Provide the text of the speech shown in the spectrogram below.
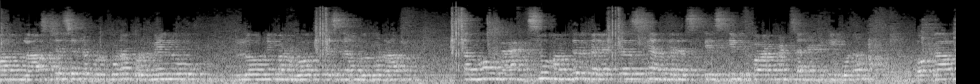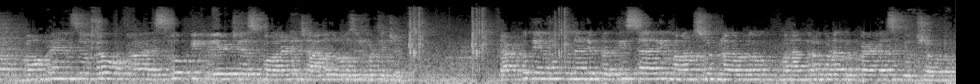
మనం లాస్ట్ చేసేటప్పుడు కూడా బుడమేరులోని మనం వర్క్ చేసినప్పుడు కూడా సంభవం మ్యాక్సిమం అందరు కలెక్టర్స్కి అందరు ఎస్పీస్కి డిపార్ట్మెంట్స్ అన్నిటికీ కూడా ఒక కాంప్రహెన్సివ్గా ఒక ఎస్ఓపి క్రియేట్ చేసుకోవాలని చాలా రోజులు బట్టి చెప్పారు కాకపోతే ఏమవుతుందంటే ప్రతిసారి మాన్సూన్ రావడం మనందరం కూడా ప్రిపేర్నెస్ కూర్చోవడం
